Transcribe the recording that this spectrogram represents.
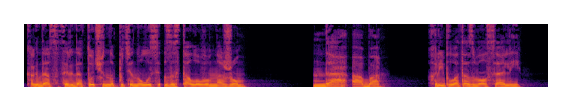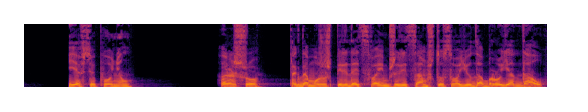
когда сосредоточенно потянулась за столовым ножом. «Да, Аба», — хрипло отозвался Али. «Я все понял». «Хорошо, тогда можешь передать своим жрецам, что свое добро я дал,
